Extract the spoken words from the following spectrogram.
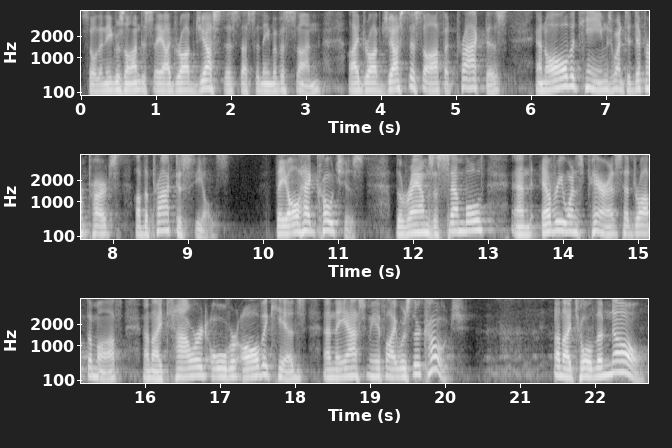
So then he goes on to say, I dropped Justice, that's the name of his son. I dropped Justice off at practice, and all the teams went to different parts of the practice fields. They all had coaches. The Rams assembled, and everyone's parents had dropped them off, and I towered over all the kids, and they asked me if I was their coach. And I told them no.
